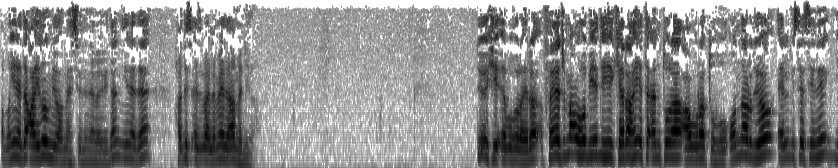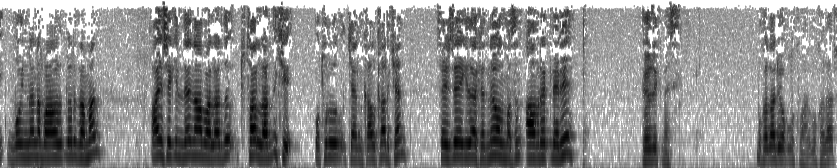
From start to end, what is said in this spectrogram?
Ama yine de ayrılmıyor Mescid-i Nebevi'den. Yine de hadis ezberlemeye devam ediyor. Diyor ki Ebu Hurayra فَيَجْمَعُهُ بِيَدِهِ كَرَاهِيَةَ اَنْ تُرَى عَوْرَتُهُ Onlar diyor elbisesini boynlarına bağladıkları zaman aynı şekilde ne yaparlardı? Tutarlardı ki otururken, kalkarken, secdeye giderken ne olmasın? Avretleri gözükmesin. Bu kadar yokluk var, bu kadar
